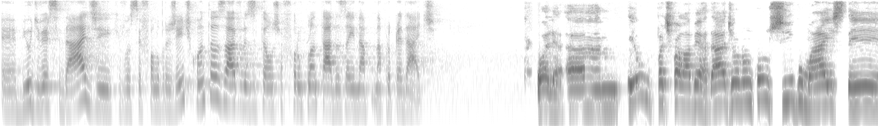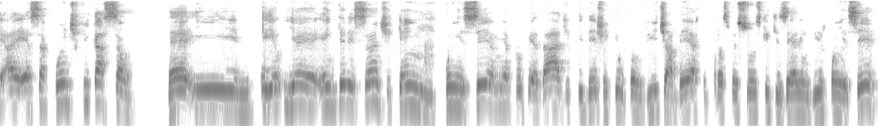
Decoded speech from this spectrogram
é, biodiversidade que você falou para gente. Quantas árvores, então, já foram plantadas aí na, na propriedade? Olha, eu, para te falar a verdade, eu não consigo mais ter essa quantificação. Né? E, e, é, é, interessante quem conhecer a minha propriedade, que deixa aqui o convite aberto para as pessoas que quiserem vir conhecer,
